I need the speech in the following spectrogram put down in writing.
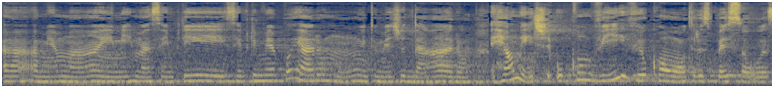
A, a, minha mãe e minha irmã sempre, sempre me apoiaram muito, me ajudaram. Realmente, o convívio com outras pessoas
